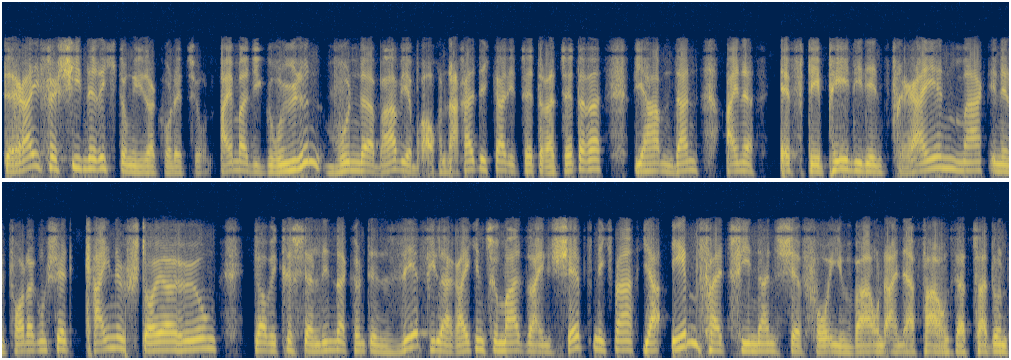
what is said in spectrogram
drei verschiedene Richtungen dieser Koalition. Einmal die Grünen, wunderbar, wir brauchen Nachhaltigkeit etc. etc. Wir haben dann eine FDP, die den freien Markt in den Vordergrund stellt, keine Steuererhöhung. Ich glaube, Christian Lindner könnte sehr viel erreichen, zumal sein Chef, nicht wahr, ja ebenfalls Finanzchef vor ihm war und einen Erfahrungssatz hat. Und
